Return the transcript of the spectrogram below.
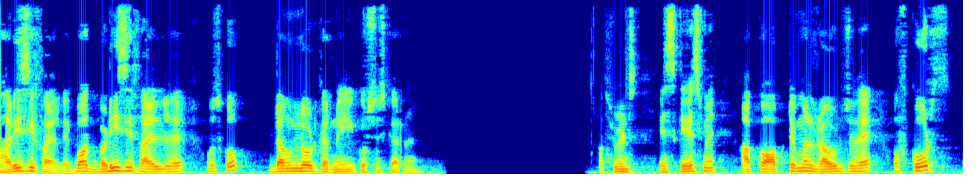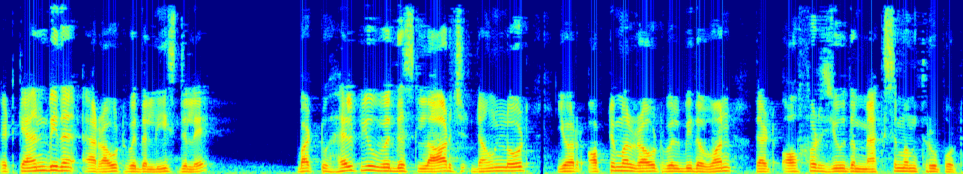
بھاری سی فائل ایک بہت بڑی سی فائل جو ہے اس کو ڈاؤن لوڈ کرنے کی کوشش کر رہے ہیں اب اسٹوڈینٹس اس کیس میں آپ کا آپٹیمل راؤٹ جو ہے of course it can be the route with the least delay but to help you with this large download your optimal route will be the one that offers you the maximum throughput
